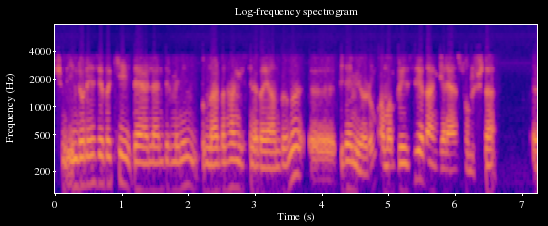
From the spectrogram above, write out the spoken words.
Şimdi İndonezya'daki değerlendirmenin bunlardan hangisine dayandığını e, bilemiyorum ama Brezilya'dan gelen sonuçta e,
